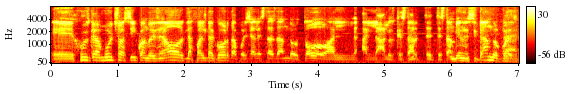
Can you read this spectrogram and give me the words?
eh, juzga mucho así cuando dicen, oh, la falta corta, pues ya le estás dando todo al, a los que están, te, están viendo incitando, pues.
